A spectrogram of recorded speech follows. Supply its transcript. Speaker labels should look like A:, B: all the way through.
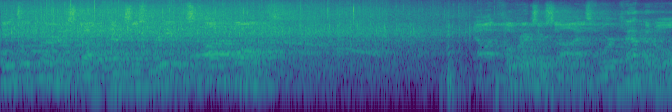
A: Peyton Hurst of Texas Dreams on vault. Now on floor exercise for Capital,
